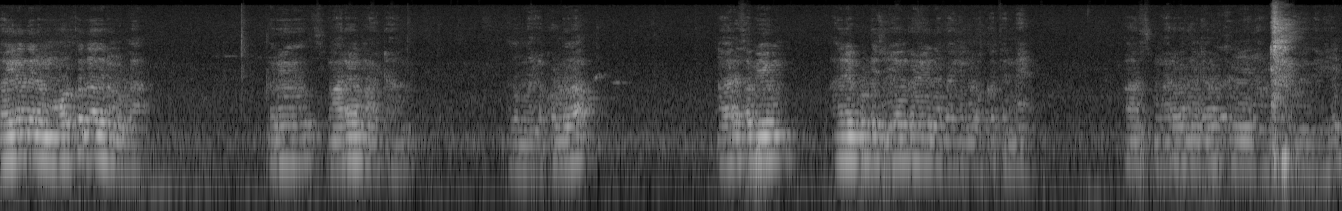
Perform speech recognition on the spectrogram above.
ദൈനംദിനം ഓർക്കുന്നതിനുമുള്ള ഒരു സ്മാരകമായിട്ടാണ് അത് നിലകൊള്ളുക നഗരസഭയും അതിനെക്കൊണ്ട് ചെയ്യാൻ കഴിയുന്ന കാര്യങ്ങളൊക്കെ തന്നെ ആ സ്മാരക നിലനിർത്തുന്നതിന് ആവശ്യമായ നിലയിൽ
